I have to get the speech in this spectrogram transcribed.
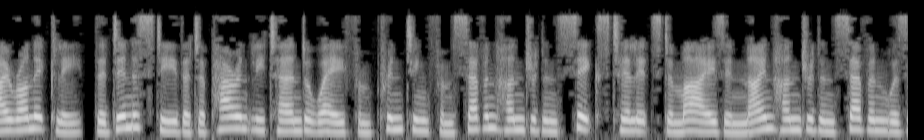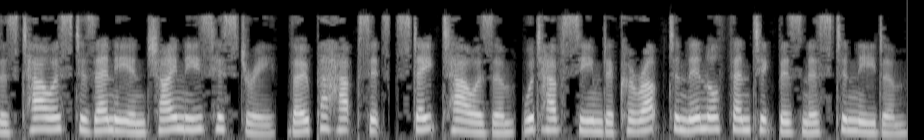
Ironically, the dynasty that apparently turned away from printing from 706 till its demise in 907 was as Taoist as any in Chinese history, though perhaps its state Taoism would have seemed a corrupt and inauthentic business to Needham.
